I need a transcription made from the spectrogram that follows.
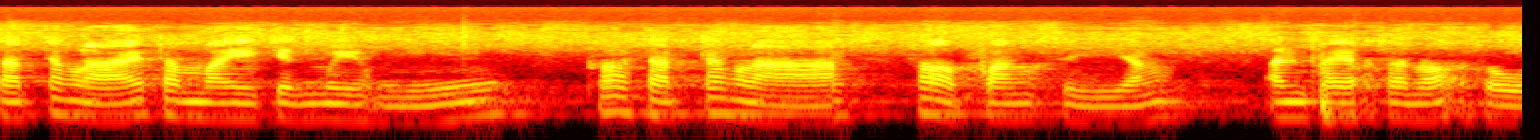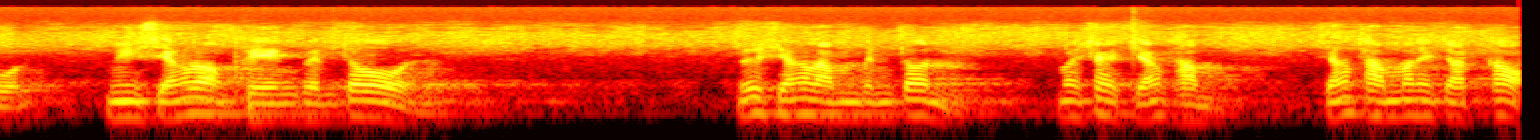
สัตว์ทั้งหลายทำไมจึงมีหู เพราะสัตว์ทั้งหลายชอบฟังเสียง อันไพเราะโสดมีเสียงร้องเพลงเป็นต้น หรือเสียงลำเป็นต้น ไม่ใช่เสียงธรรม เสียงธรรมไม่ได้จัดเข้า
